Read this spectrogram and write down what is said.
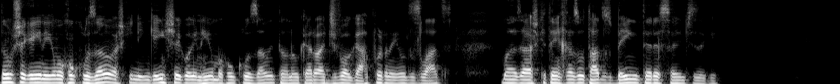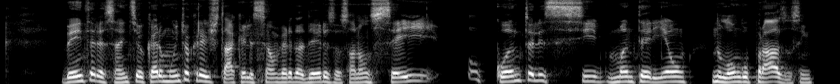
Não cheguei em nenhuma conclusão, acho que ninguém chegou em nenhuma conclusão, então não quero advogar por nenhum dos lados. Mas acho que tem resultados bem interessantes aqui. Bem interessantes, eu quero muito acreditar que eles são verdadeiros, eu só não sei o quanto eles se manteriam no longo prazo, assim.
